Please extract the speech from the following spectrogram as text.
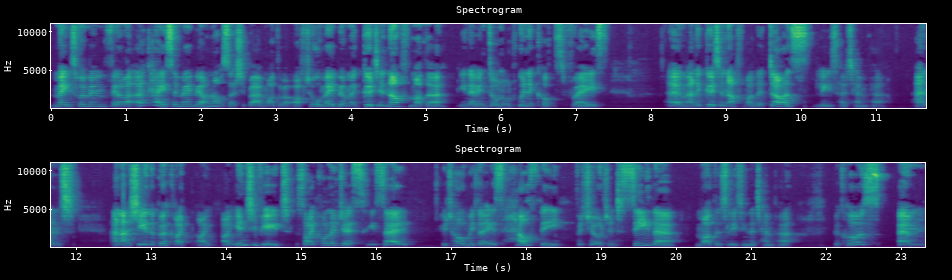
makes women feel like, okay, so maybe I'm not such a bad mother after all. Maybe I'm a good enough mother, you know, in Donald Winnicott's phrase. Um, and a good enough mother does lose her temper. And and actually, in the book, I, I, I interviewed psychologists who said who told me that it's healthy for children to see their mothers losing their temper because um,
